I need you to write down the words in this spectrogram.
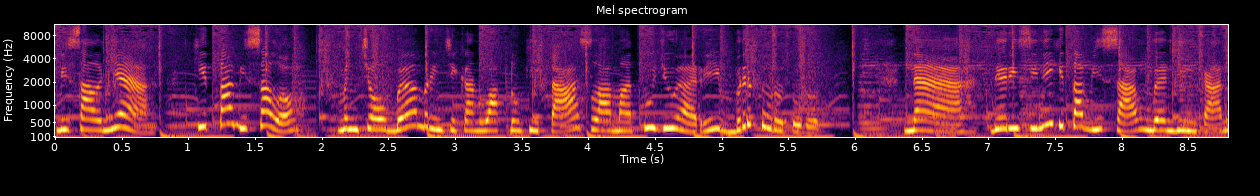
Misalnya, kita bisa loh mencoba merincikan waktu kita selama tujuh hari berturut-turut. Nah, dari sini kita bisa membandingkan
